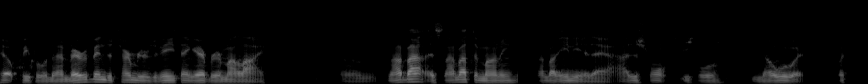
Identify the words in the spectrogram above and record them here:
help people than I've ever been determined of anything ever in my life. Um, it's not about it's not about the money. It's not about any of that. I just want people to know what what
